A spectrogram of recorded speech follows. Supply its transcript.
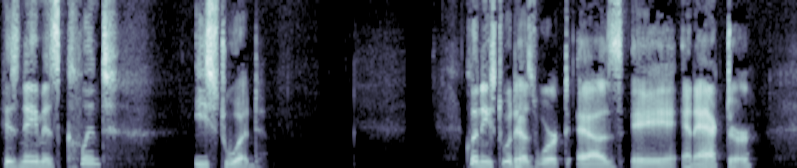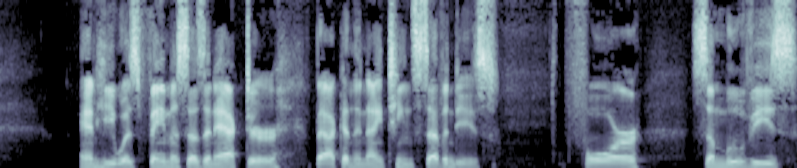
His name is Clint Eastwood. Clint Eastwood has worked as a an actor, and he was famous as an actor back in the 1970s for some movies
